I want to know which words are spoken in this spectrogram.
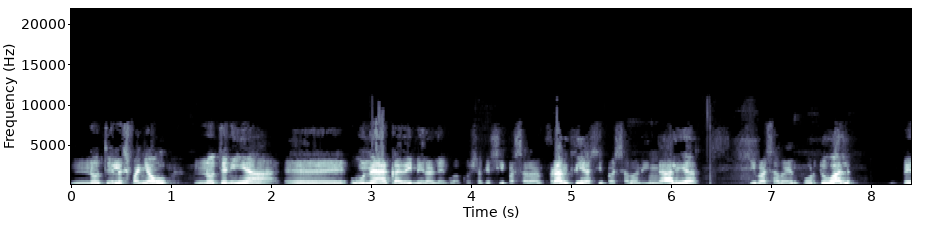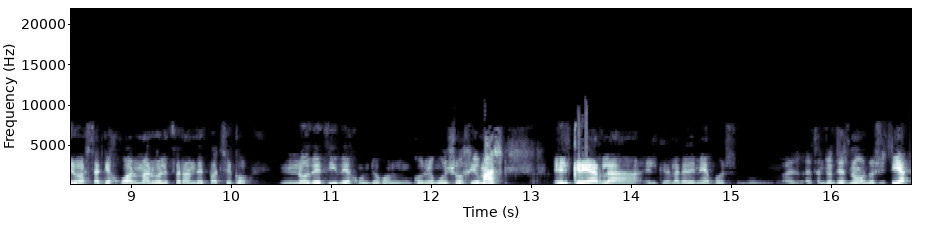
no, el español no tenía eh, una academia de la lengua, cosa que sí pasaba en Francia, sí pasaba en Italia, sí pasaba en Portugal, pero hasta que Juan Manuel Fernández Pacheco no decide, junto con, algún socio más, el crear la, el crear la academia, pues hasta entonces no, no existía.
